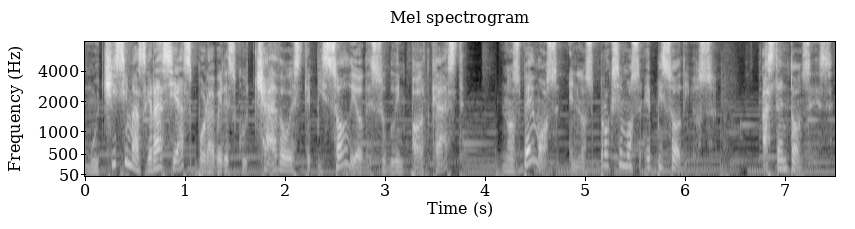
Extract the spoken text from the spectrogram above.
Muchísimas gracias por haber escuchado este episodio de Sublime Podcast. Nos vemos en los próximos episodios. Hasta entonces.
